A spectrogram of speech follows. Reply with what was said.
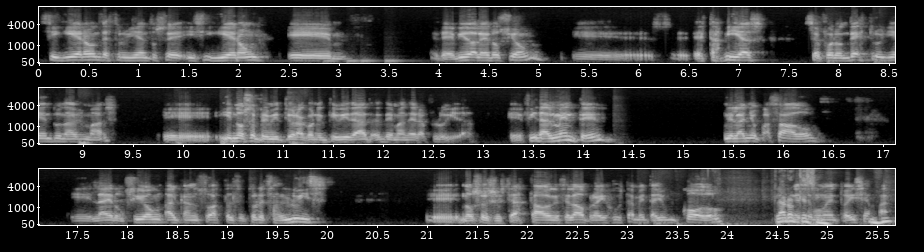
siguieron destruyéndose y siguieron, debido a la erosión, eh, estas vías se fueron destruyendo una vez más eh, y no se permitió la conectividad de manera fluida. Eh, finalmente, el año pasado, la erupción alcanzó hasta el sector de San Luis. no sé si usted ha estado en ese lado, pero ahí justamente hay un codo. Claro en ese momento ahí se, ha,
